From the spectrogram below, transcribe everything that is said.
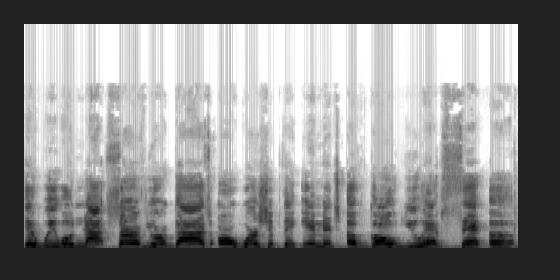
that we will not serve your gods or worship the image of gold you have set up.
